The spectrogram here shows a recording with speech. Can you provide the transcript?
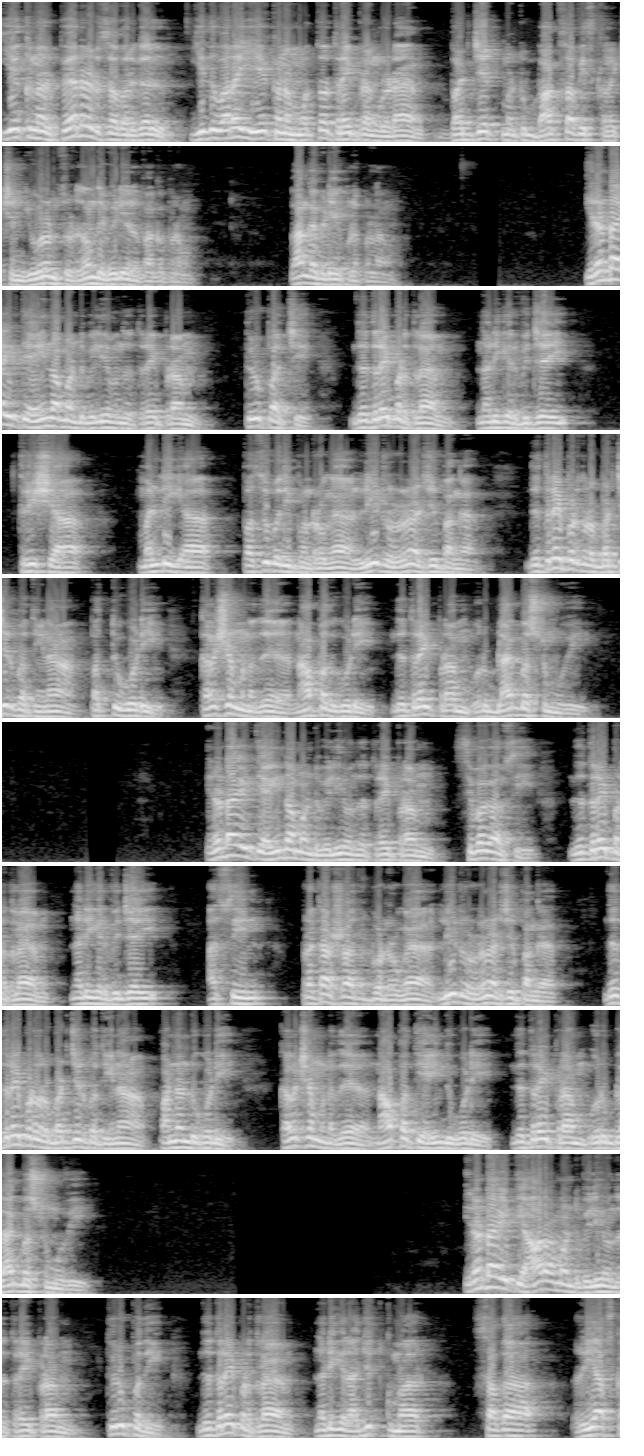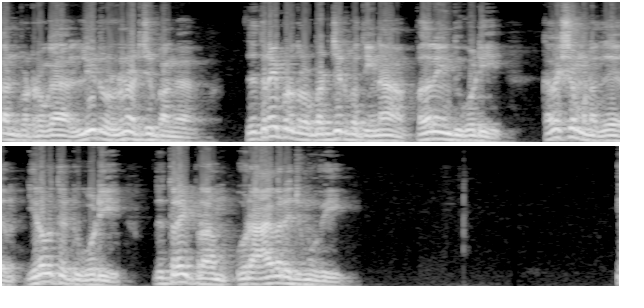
இயக்குனர் பேரரசு அவர்கள் இதுவரை இயக்குன மொத்த திரைப்படங்களோட பட்ஜெட் மற்றும் பாக்ஸ் ஆஃபீஸ் கலெக்ஷன் எவ்வளோன்னு சொல்லிட்டு தான் இந்த வீடியோவில் பார்க்க போகிறோம் வாங்க வீடியோக்குள்ள போகலாம் இரண்டாயிரத்தி ஐந்தாம் ஆண்டு வெளியே வந்த திரைப்படம் திருப்பாச்சி. இந்த திரைப்படத்தில் நடிகர் விஜய் த்ரிஷா மல்லிகா பசுபதி போன்றவங்க லீட் ரோல நடிச்சிருப்பாங்க. இந்த திரைப்படத்தோட பட்ஜெட் பார்த்தீங்கன்னா பத்து கோடி. கலெக்ஷன் பண்ணது நாற்பது கோடி. இந்த திரைப்படம் ஒரு பிளாக் பஸ்டர் மூவி இரண்டாயிரத்தி ஐந்தாம் ஆண்டு வெளியே வந்த திரைப்படம் சிவகாசி. இந்த திரைப்படத்தில் நடிகர் விஜய் அசின் பிரகாஷ் ராஜ் போன்றவங்க லீட் நடிச்சிருப்பாங்க. இந்த திரைப்படோட பட்ஜெட் பார்த்தீங்கன்னா பன்னெண்டு கோடி. கலெக்ஷன் பண்ணது நாற்பத்தி ஐந்து கோடி. இந்த திரைப்படம் ஒரு பிளாக் பஸ்டர் மூவி இரண்டாயிரத்தி ஆறாம் ஆண்டு வெளிவந்த திரைப்படம் திருப்பதி. இந்த திரைப்படத்தில் நடிகர் அஜித் குமார் சதா ரியாஸ் கான் போன்றவங்க லீட் ரோல நடிச்சிருப்பாங்க. இந்த திரைப்படத்தோட பட்ஜெட் பார்த்தீங்கன்னா பதினைந்து கோடி. கலெக்ஷன் பண்ணது இருபத்தெட்டு கோடி. இந்த திரைப்படம் ஒரு ஆவரேஜ் மூவி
